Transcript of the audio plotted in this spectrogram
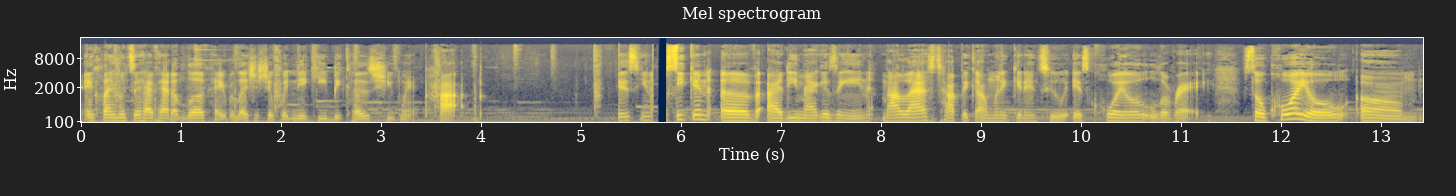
and claiming to have had a love-hate relationship with Nicki because she went pop. Is you know speaking of ID magazine, my last topic I want to get into is Coi Leray. So Coi, um,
